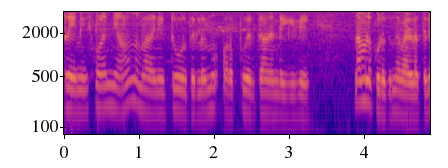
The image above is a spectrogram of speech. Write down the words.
ഡ്രെയിനേജ് ഹോൾ തന്നെയാണ് നമ്മൾ അതിന് ഇട്ട് കൊടുത്തിട്ടുള്ളതെന്ന് ഉറപ്പ് വരുത്താണെന്നുണ്ടെങ്കിലേ നമ്മൾ കൊടുക്കുന്ന വെള്ളത്തിൽ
